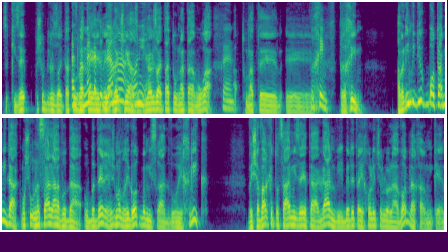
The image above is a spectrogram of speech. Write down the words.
זה, כי זה פשוט בגלל זו הייתה אז תאונת, באמת, אתה יודע רגע, מה, שנייה, רוני, זה בגלל זו הייתה תאונת תעבורה, כן, תאונת אה, אה, דרכים. דרכים. אבל אם בדיוק באותה מידה, כמו שהוא נסע לעבודה, הוא בדרך, יש מדרגות במשרד, והוא החליק, ושבר כתוצאה מזה את האגן, ואיבד את היכולת שלו לעבוד לאחר מכן,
